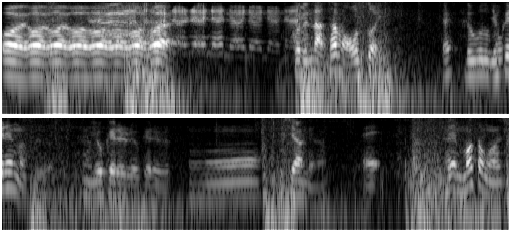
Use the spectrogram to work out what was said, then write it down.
おいおいおいおいおいおいおい。おいこれな弾遅い。えどこどこ避けれんの？すうん避けれる避けれる。ぐおー。知らんけどええまた同じ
